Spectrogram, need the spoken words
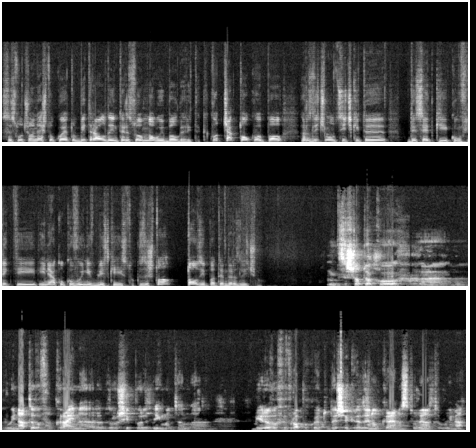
се случва нещо, което би трябвало да интересува много и българите? Какво чак толкова по-различно от всичките десетки конфликти и няколко войни в Близкия изток? Защо този път е различно? Защото ако а, войната в Украина разруши парадигмата на мира в Европа, която беше градена от края на студената война,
